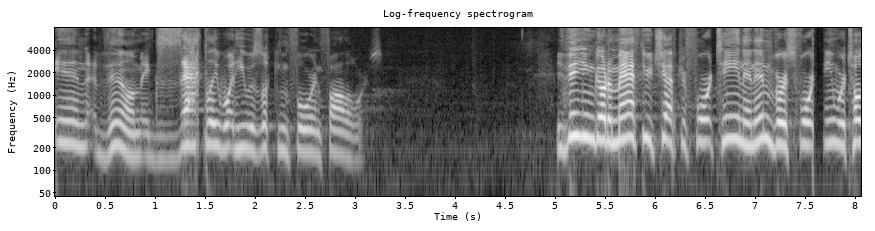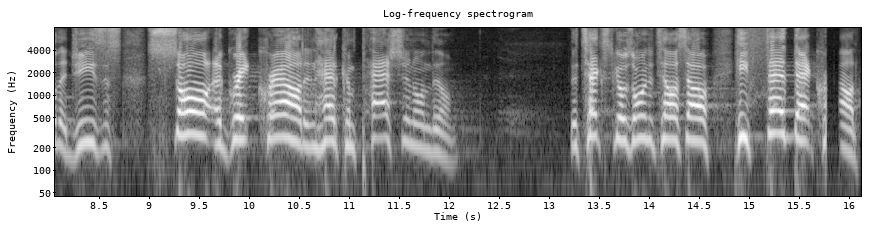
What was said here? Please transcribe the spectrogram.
in them exactly what he was looking for in followers. Then you can go to Matthew chapter 14, and in verse 14, we're told that Jesus saw a great crowd and had compassion on them. The text goes on to tell us how he fed that crowd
